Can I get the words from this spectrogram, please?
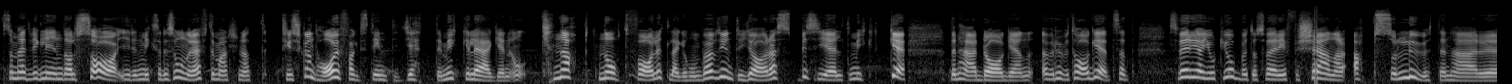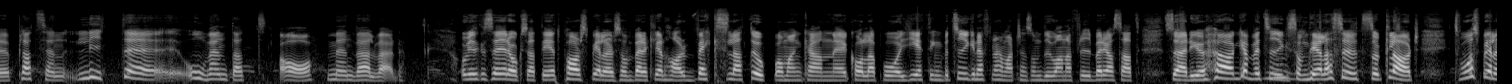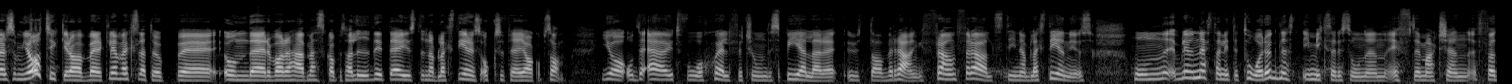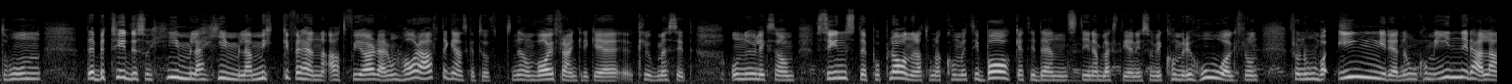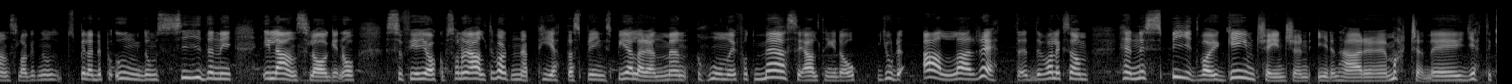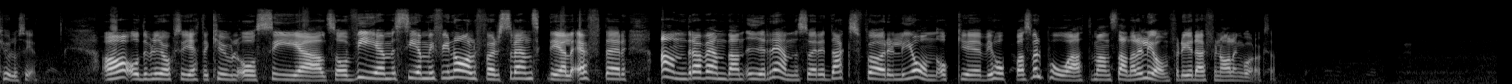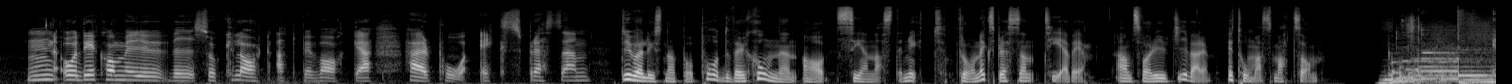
som Hedvig Lindahl sa i den mixade zonen efter matchen att Tyskland har ju faktiskt inte jättemycket lägen och knappt något farligt läge. Hon behövde ju inte göra speciellt mycket den här dagen överhuvudtaget. Så att Sverige har gjort jobbet och Sverige förtjänar absolut den här eh, platsen. Lite oväntat, ja, men väl värd. Och vi ska säga det också att det är ett par spelare som verkligen har växlat upp. Om man kan eh, kolla på getingbetygen efter den här matchen som du och Anna Friberg har satt så är det ju höga betyg mm. som delas ut såklart. Två spelare som jag tycker har verkligen växlat upp eh, under vad det här mästerskapet har lidit det är ju Stina Blackstenius och Sofia Jakobsson. Ja och det är ju två självförtroendespelare utav rang. Framförallt Stina Blackstenius. Hon blev nästan lite tårögd i mixade zonen efter matchen för att hon, det betydde så himla himla mycket för henne att få göra det här. Hon har haft det ganska tufft när hon var i Frankrike klubbmässigt. Och nu liksom syns det på planen att hon har kommit tillbaka till den Stina Blackstenius som vi kommer ihåg från, från när hon var yngre, när hon kom in i det här landslaget, när hon spelade på ungdomssidan i, i landslagen. Och Sofia Jakobsson har ju alltid varit den här peta springspelaren men hon har ju fått med sig allting idag och gjorde alla rätt. Det var liksom, hennes speed var ju game changern i den här eh, matchen. Det är jättekul att se. Ja, och det blir också jättekul att se alltså VM-semifinal för svensk del. Efter andra vändan i Rennes så är det dags för Lyon och eh, vi hoppas väl på att man stannar i Lyon för det är där finalen går också. Mm, och det kommer ju vi såklart att bevaka här på Expressen. Du har lyssnat på poddversionen av Senaste nytt från Expressen TV. Ansvarig utgivare är Thomas Mattsson.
